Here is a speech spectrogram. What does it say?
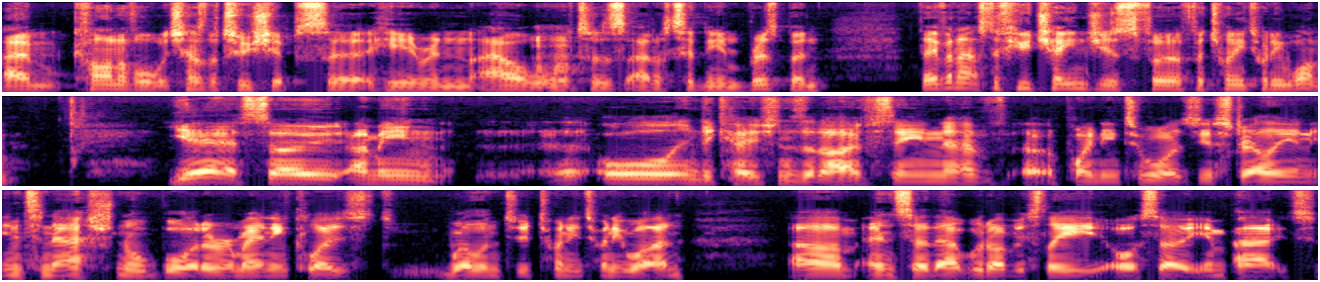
Um, Carnival, which has the two ships uh, here in our mm-hmm. waters out of Sydney and Brisbane, they've announced a few changes for, for 2021. Yeah, so, I mean, uh, all indications that I've seen have uh, pointing towards the Australian international border remaining closed well into 2021. Um, and so that would obviously also impact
